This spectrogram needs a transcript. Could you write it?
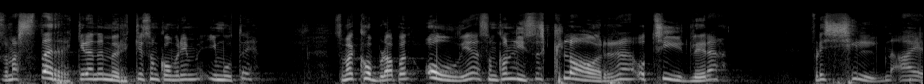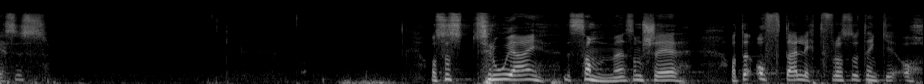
som er sterkere enn det mørket som kommer imot dem. Som er kobla på en olje som kan lyses klarere og tydeligere. Fordi kilden er Jesus. Og så tror jeg det samme som skjer, at det ofte er lett for oss å tenke åh,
